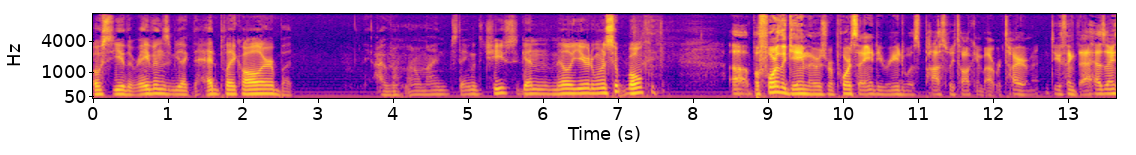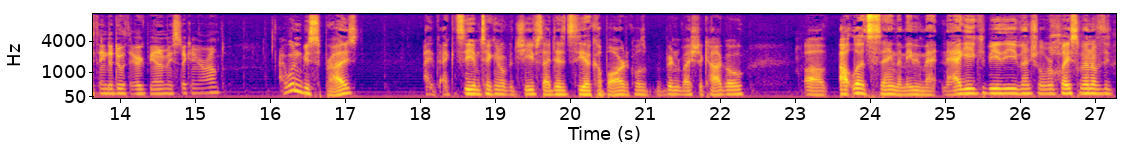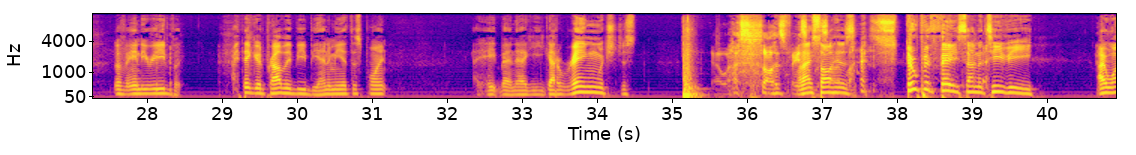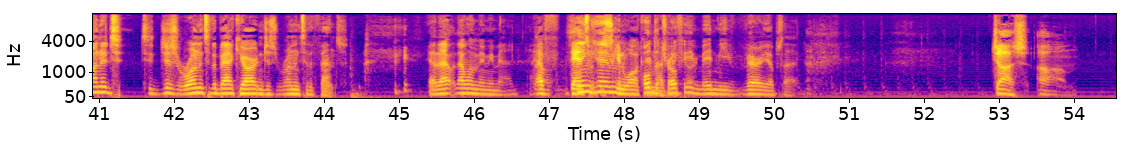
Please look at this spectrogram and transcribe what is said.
OC of the Ravens and be like the head play caller, but I don't, I don't mind staying with the Chiefs, getting a mill a year to win a Super Bowl. Uh, before the game, there was reports that Andy Reid was possibly talking about retirement. Do you think that has anything to do with Eric Bieniemy sticking around? I wouldn't be surprised. I, I could see him taking over the Chiefs. I did see a couple articles written by Chicago uh, outlets saying that maybe Matt Nagy could be the eventual replacement of the of Andy Reid, but I think it'd probably be Bieniemy at this point. I hate Matt Nagy. He got a ring, which just Yeah, when I saw his face, when I saw his sideline. stupid face on the TV, I wanted to, to just run into the backyard and just run into the fence. Yeah, that that one made me mad. Have dance seeing with the him skinwalker hold in the my trophy backyard. made me very upset. Josh, um,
